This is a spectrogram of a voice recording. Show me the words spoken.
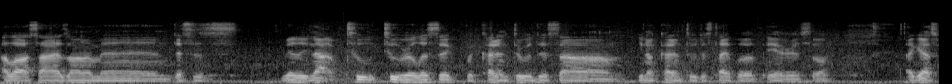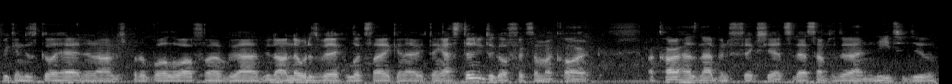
I lost eyes on him, and this is really not too too realistic. But cutting through this, um, you know, cutting through this type of area, so. I guess we can just go ahead and I'll just put a bolo off him. Uh, you know, I know what his vehicle looks like and everything. I still need to go fix on my car. My car has not been fixed yet, so that's something that I need to do.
